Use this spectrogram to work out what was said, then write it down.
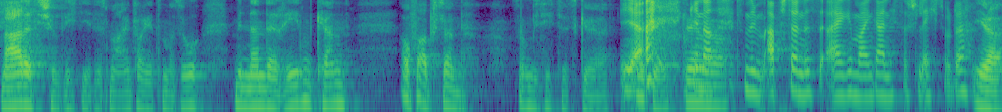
Na, das ist schon wichtig, dass man einfach jetzt mal so miteinander reden kann, auf Abstand so wie sich das gehört. Ja, okay, genau. genau. Das mit dem Abstand ist allgemein gar nicht so schlecht, oder? Ja,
